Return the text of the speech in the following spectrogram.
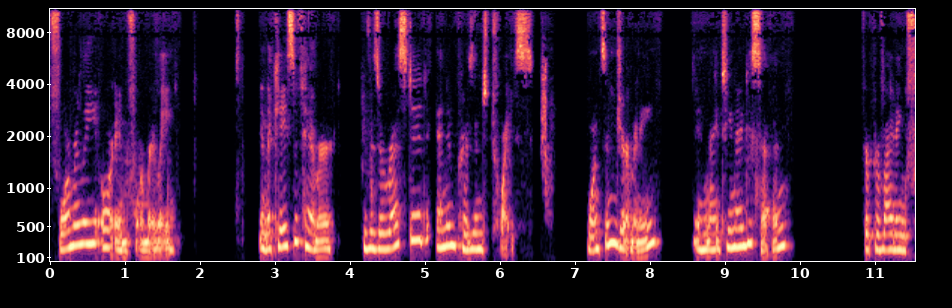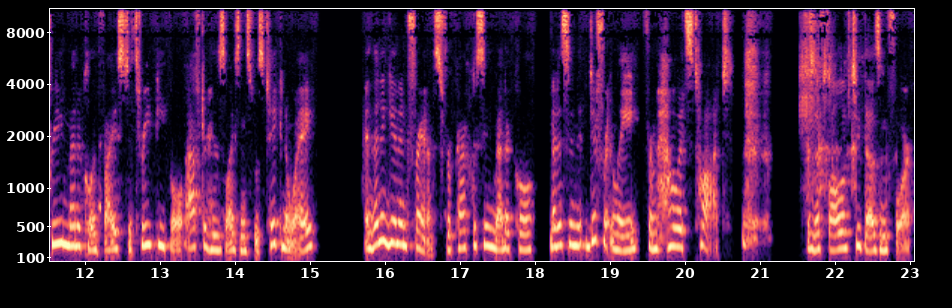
formally or informally. In the case of Hamer, he was arrested and imprisoned twice, once in Germany in 1997 for providing free medical advice to three people after his license was taken away, and then again in France for practicing medical medicine differently from how it's taught in the fall of 2004.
